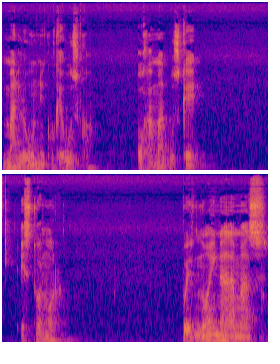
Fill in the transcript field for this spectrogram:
mas lo único que busco, o jamás busqué, es tu amor. Pues no hay nada más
